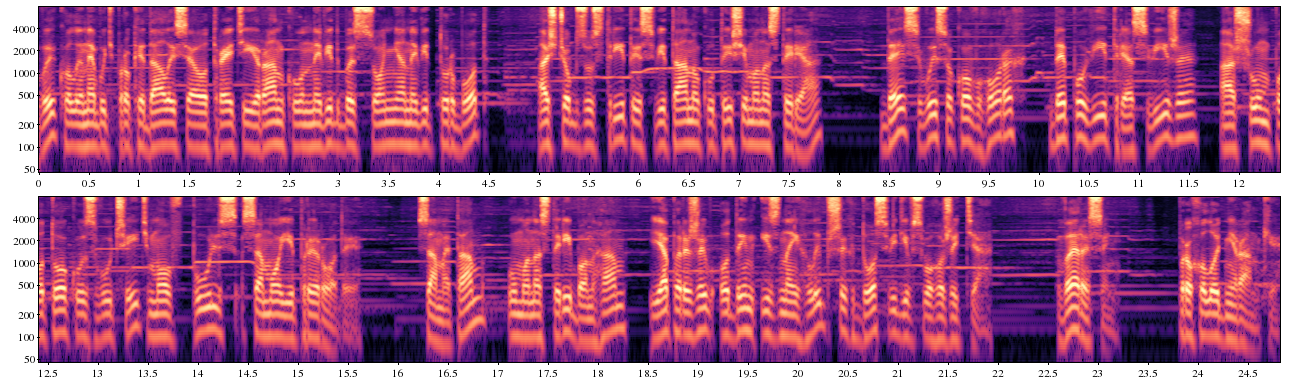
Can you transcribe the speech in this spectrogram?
Ви коли-небудь прокидалися о третій ранку не від безсоння, не від турбот, а щоб зустріти світанок у тиші монастиря, десь високо в горах, де повітря свіже, а шум потоку звучить, мов пульс самої природи. Саме там, у монастирі Бонгам, я пережив один із найглибших досвідів свого життя. Вересень, прохолодні ранки,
